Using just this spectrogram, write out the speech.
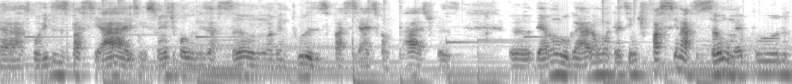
as corridas espaciais, missões de colonização, aventuras espaciais fantásticas, uh, deram lugar a uma crescente fascinação né, por uh,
